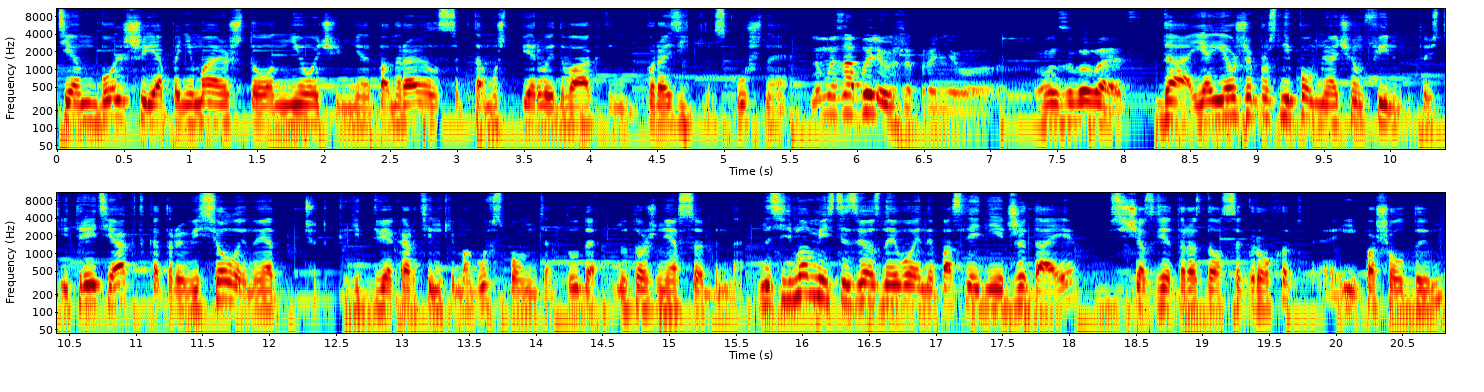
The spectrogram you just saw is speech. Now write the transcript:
тем больше я понимаю, что он не очень мне понравился, потому что первые два акта поразительно скучные. Ну, мы забыли уже про него. Он забывается. Да, я, я уже просто не помню, о чем фильм. То есть и третий акт, который веселый, но я что-то какие-то две картинки могу вспомнить оттуда, но тоже не особенно. На седьмом месте Звездные войны Последние джедаи. Сейчас где-то раздался грохот э, и пошел дым.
